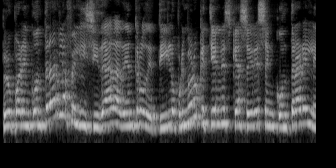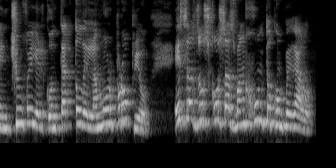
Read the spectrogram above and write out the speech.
Pero para encontrar la felicidad adentro de ti, lo primero que tienes que hacer es encontrar el enchufe y el contacto del amor propio. Esas dos cosas van junto con pegado.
